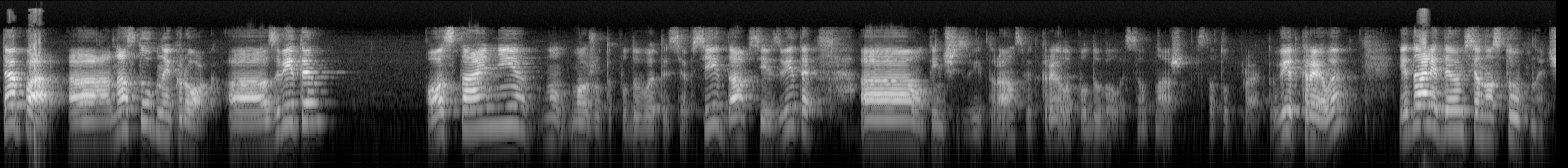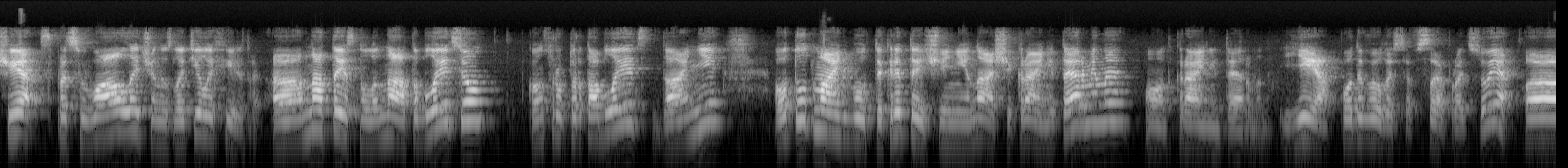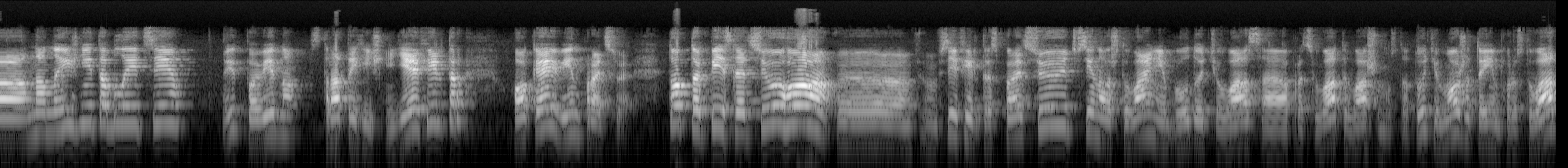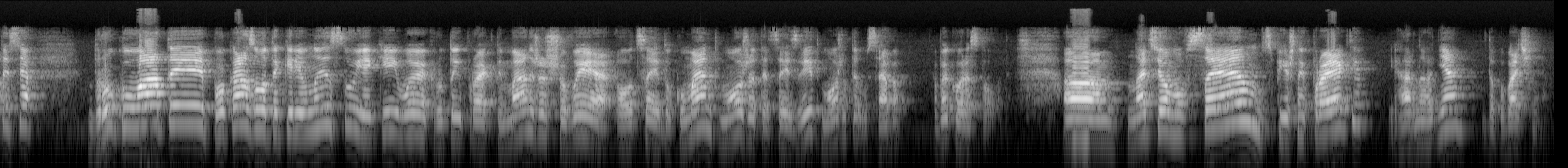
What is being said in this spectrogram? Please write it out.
Тепер е, наступний крок. Е, Звіти. Останні, ну, можете подивитися всі, да, всі звіти. Е, от інші звіти. Раз, відкрили, подивилися. От наш статут проекту. Відкрили. І далі дивимося наступне: чи спрацювали, чи не злетіли фільтри. А, натиснули на таблицю, конструктор таблиць, дані. Отут мають бути критичні наші крайні терміни. От, крайні терміни. Є, подивилися, все працює. А, на нижній таблиці, відповідно, стратегічні. Є фільтр, окей, він працює. Тобто після цього е, всі фільтри спрацюють, всі налаштування будуть у вас е, працювати в вашому статуті. Можете їм користуватися, друкувати, показувати керівництву, який ви крутий проектний менеджер, що ви оцей документ можете, цей звіт можете у себе використовувати. Е, на цьому все. Успішних проєктів і гарного дня. До побачення.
